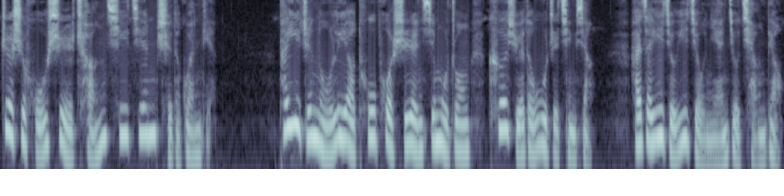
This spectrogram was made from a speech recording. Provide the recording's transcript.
这是胡适长期坚持的观点。他一直努力要突破时人心目中科学的物质倾向，还在一九一九年就强调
